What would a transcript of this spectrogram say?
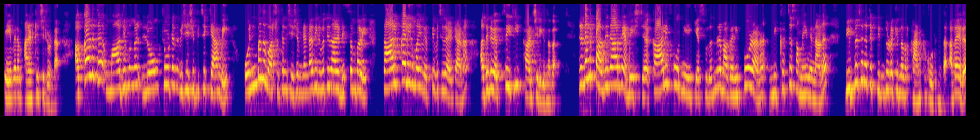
സേവനം അനുഷ്ഠിച്ചിട്ടുണ്ട്. അക്കാലത്ത് മാധ്യമങ്ങൾ ലോങ് ഷോട്ട് എന്ന് വിശേഷിപ്പിച്ച ക്യാമ്പയിൻ ഒൻപത് വർഷത്തിന് ശേഷം രണ്ടായിരത്തി ഇരുപത്തിനാല് ഡിസംബറിൽ താൽക്കാലികമായി നിർത്തിവെച്ചതായിട്ടാണ് അതിന്റെ വെബ്സൈറ്റിൽ കാണിച്ചിരിക്കുന്നത്. രണ്ടായിരത്തി പതിനാറിനെ അപേക്ഷിച്ച് കാലിഫോർണിയയ്ക്ക് സ്വതന്ത്രമാകാൻ ഇപ്പോഴാണ് മികച്ച സമയം എന്നാണ് വിഭജനത്തെ പിന്തുണയ്ക്കുന്നവർ കണക്ക് കൂട്ടുന്നത്. അതായത്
